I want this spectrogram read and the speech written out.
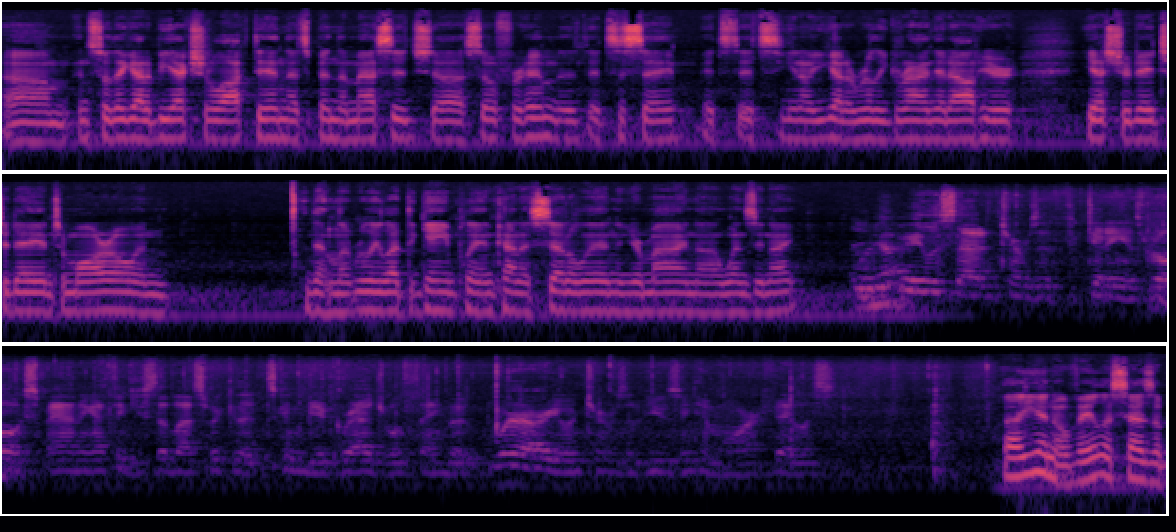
Um, and so they got to be extra locked in. That's been the message. Uh, so for him, it, it's the same. It's it's you know you got to really grind it out here, yesterday, today, and tomorrow, and then let, really let the game plan kind of settle in in your mind uh, Wednesday night. What do you list that in terms of getting his role expanding. I think you said last week that it's going to be a gradual thing, but where are you in terms of using him more, Velus? Uh, you know, Velus has a.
